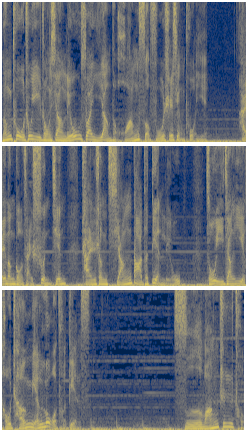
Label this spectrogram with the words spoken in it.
能吐出一种像硫酸一样的黄色腐蚀性唾液，还能够在瞬间产生强大的电流，足以将一头成年骆驼电死。死亡之虫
